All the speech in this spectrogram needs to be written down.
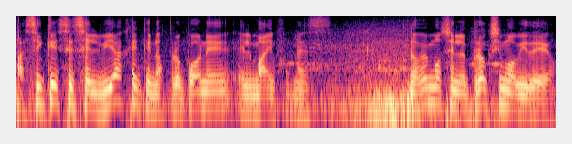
Así que ese es el viaje que nos propone el mindfulness. Nos vemos en el próximo video.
